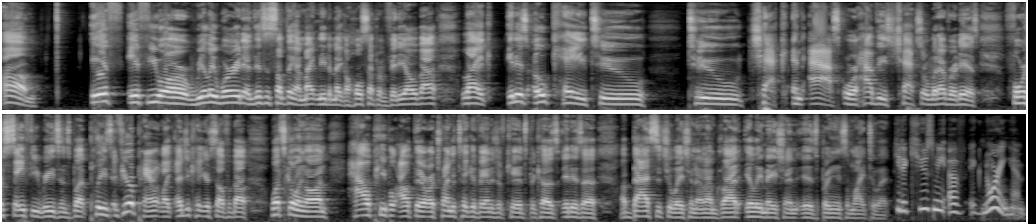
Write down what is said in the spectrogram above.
Um, if if you are really worried, and this is something I might need to make a whole separate video about, like it is okay to to check and ask or have these checks or whatever it is for safety reasons. But please, if you're a parent, like educate yourself about what's going on, how people out there are trying to take advantage of kids because it is a, a bad situation and I'm glad Illymation is bringing some light to it. He'd accuse me of ignoring him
